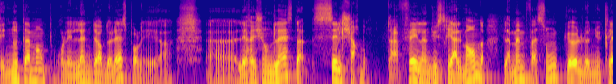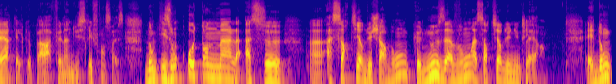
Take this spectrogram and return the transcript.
et notamment pour les Länder de l'Est, pour les, régions de l'Est, c'est le charbon. Ça a fait l'industrie allemande de la même façon que le nucléaire, quelque part, a fait l'industrie française. Donc ils ont autant de mal à, se, à sortir du charbon que nous avons à sortir du nucléaire. Et donc,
